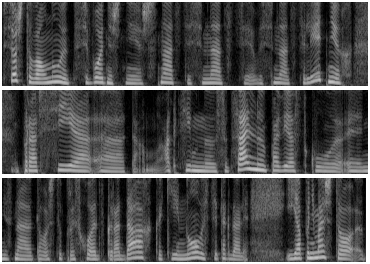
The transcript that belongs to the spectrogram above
все, что волнует сегодняшние 16, 17, 18-летних, про все э, там активную социальную повестку, э, не знаю, того, что происходит в городах, какие новости и так далее. И я понимаю, что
